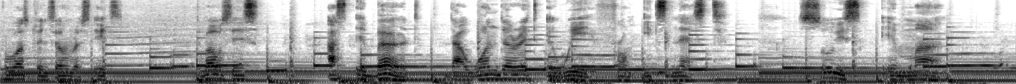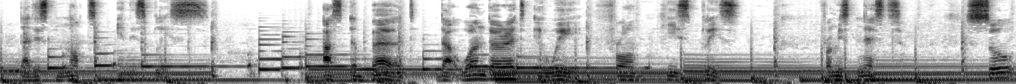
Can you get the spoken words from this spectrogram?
Proverbs 27, verse 8. The Bible says, As a bird that wandereth away from its nest, so is a man that is not in his place. As a bird that wandereth away from his place, from his nest, so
